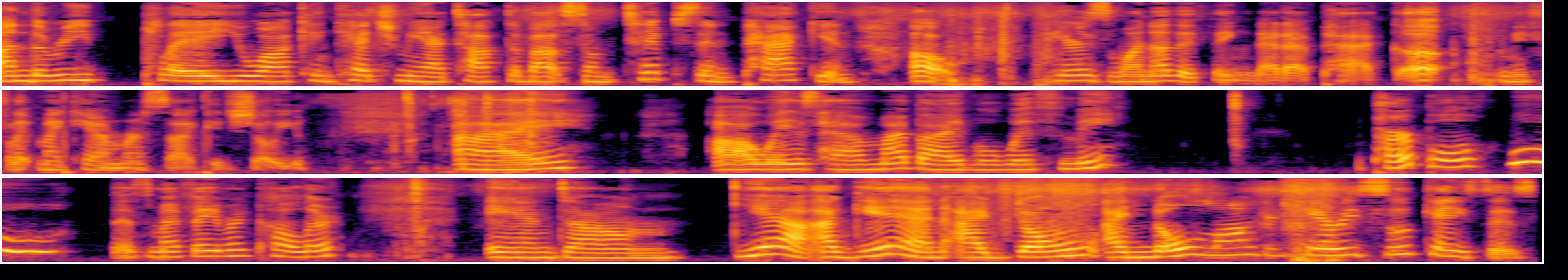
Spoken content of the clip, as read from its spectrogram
on the replay, you all can catch me. I talked about some tips in packing. Oh, here's one other thing that I pack up. Oh, let me flip my camera so I can show you. I always have my Bible with me. Purple. Woo. That's my favorite color. And, um, yeah, again, I don't, I no longer carry suitcases.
